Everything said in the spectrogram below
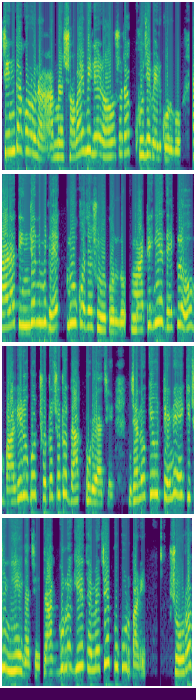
চিন্তা করো না, আমরা সবাই মিলে রহস্যটা খুঁজে বের করব। তারা তিনজন মিলে ক্লু খোঁজা শুরু করল। মাঠে গিয়ে দেখল, বালির উপর ছোট ছোট দাগ পড়ে আছে, যেন কেউ টেনে কিছু নিয়ে গেছে। দাগগুলো গিয়ে থেমেছে পুকুর পাড়ে। সৌরভ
